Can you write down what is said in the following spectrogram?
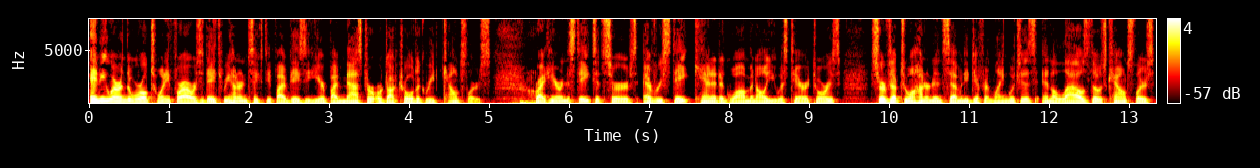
anywhere in the world 24 hours a day, 365 days a year by master or doctoral degreed counselors. Right here in the States, it serves every state, Canada, Guam, and all U.S. territories, serves up to 170 different languages, and allows those counselors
